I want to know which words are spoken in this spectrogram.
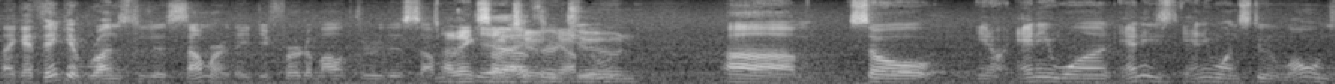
Like I think it runs through this summer. They deferred them out through this summer. I think so yeah, too, through yep. June. Um, so you know, anyone, any anyone student loans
